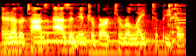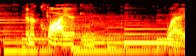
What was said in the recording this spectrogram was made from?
and at other times as an introvert, to relate to people in a quiet way.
